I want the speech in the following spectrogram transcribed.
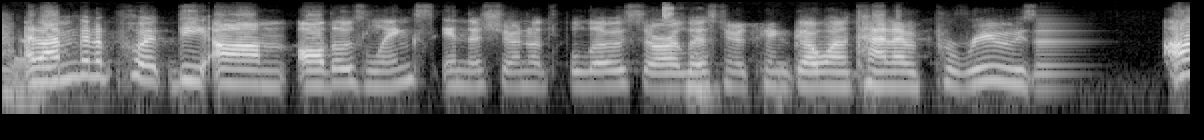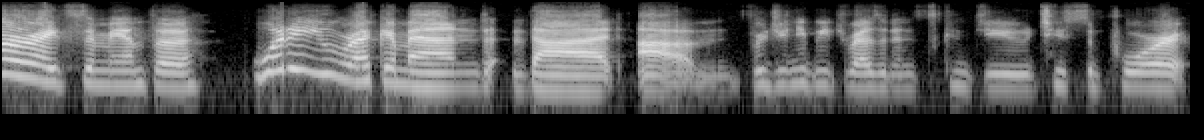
Yeah. and i'm going to put the um all those links in the show notes below so our listeners can go and kind of peruse all right samantha what do you recommend that um, virginia beach residents can do to support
